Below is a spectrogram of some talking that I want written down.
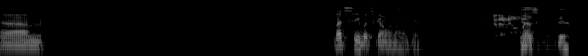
um let's see what's going on here Yeah, that's good idea.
